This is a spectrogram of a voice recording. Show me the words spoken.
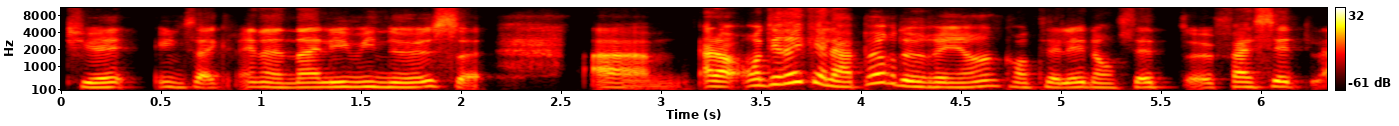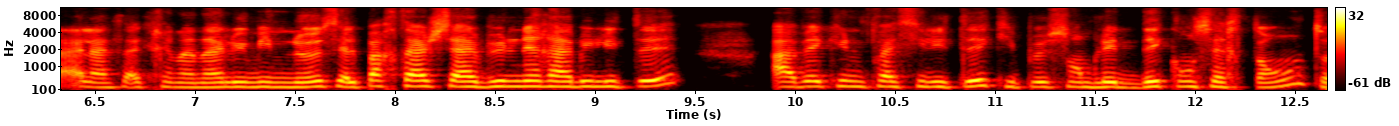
tu es une sacrée nana lumineuse alors, on dirait qu'elle a peur de rien quand elle est dans cette facette-là, la sacrée nana lumineuse. Elle partage sa vulnérabilité avec une facilité qui peut sembler déconcertante.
